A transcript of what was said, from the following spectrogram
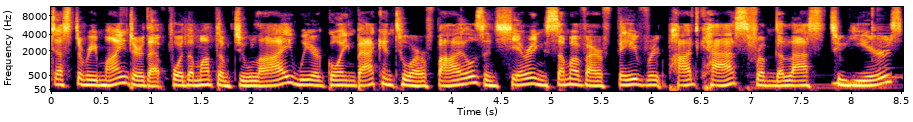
just a reminder that for the month of July, we are going back into our files and sharing some of our favorite podcasts from the last two years.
